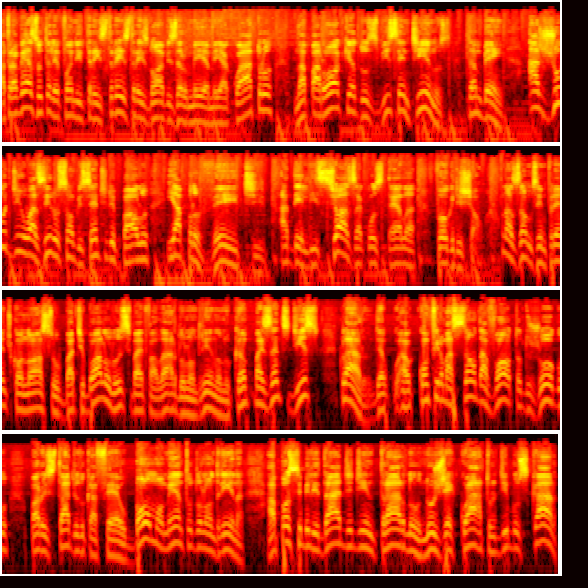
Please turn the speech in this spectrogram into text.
através do telefone 33390664, na paróquia dos Vicentinos também. Ajude o Asilo São Vicente de Paulo e aproveite a deliciosa costela fogo de chão. Nós vamos em frente com o nosso bate-bola. O Lúcio vai falar do Londrina no campo, mas antes disso, claro, a confirmação da volta do jogo para o Estádio do Café, o bom momento do Londrina, a possibilidade de entrar no, no G4, de buscar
